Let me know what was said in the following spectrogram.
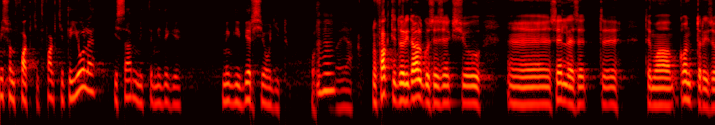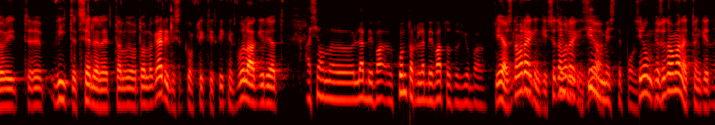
mis on faktid, faktid ei ole, ei saa mitte midagi, mingi versioonid koostada mm -hmm. ja. no faktid olid alguses, eks ju, selles, et tema kontoris olid äh, viited sellele, et tal võivad olla ka ärilised konfliktid, kõik need võlakirjad. aga see on äh, läbi, kontor läbi vaadatud juba? jaa, seda ma räägingi, seda sinu, ma räägin. sinu meeste poolt? sinu, ja seda ma mäletangi, et,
